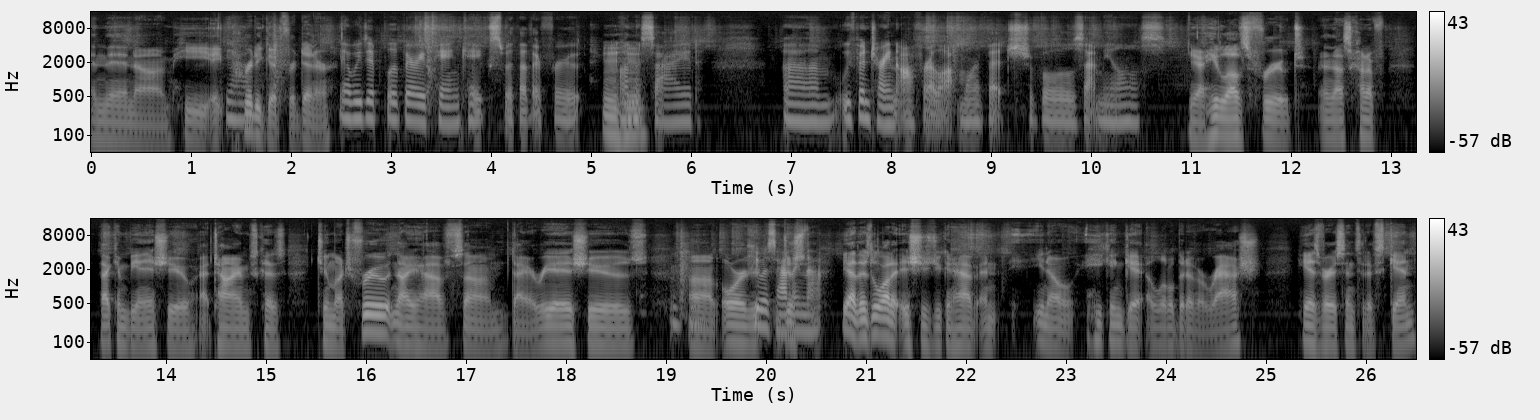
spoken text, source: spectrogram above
And then um, he ate Yeah. pretty good for dinner. Yeah, we did blueberry pancakes with other fruit on the side. Um, we've been trying to offer a lot more vegetables at meals. Yeah, he loves fruit, and that's kind of that can be an issue at times because too much fruit. Now you have some diarrhea issues, um, or Mm-hmm. He was having just- that. Yeah, there's a lot of issues you can have, and you know he can get a little bit of a rash. He has very sensitive skin,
